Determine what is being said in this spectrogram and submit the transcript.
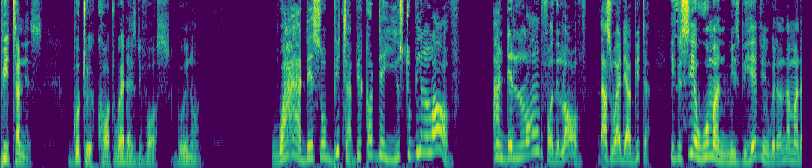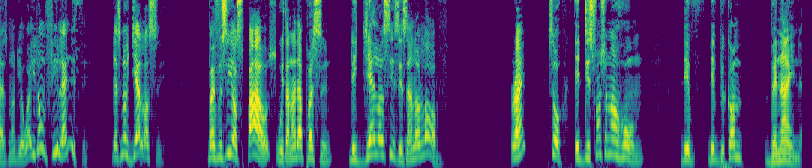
bitterness, go to a court where there's divorce going on. Why are they so bitter? Because they used to be in love and they long for the love. That's why they are bitter. If you see a woman misbehaving with another man that's not your wife, you don't feel anything. There's no jealousy. But if you see your spouse with another person, the jealousy is a of love. Right? So a dysfunctional home, they've they've become benign.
